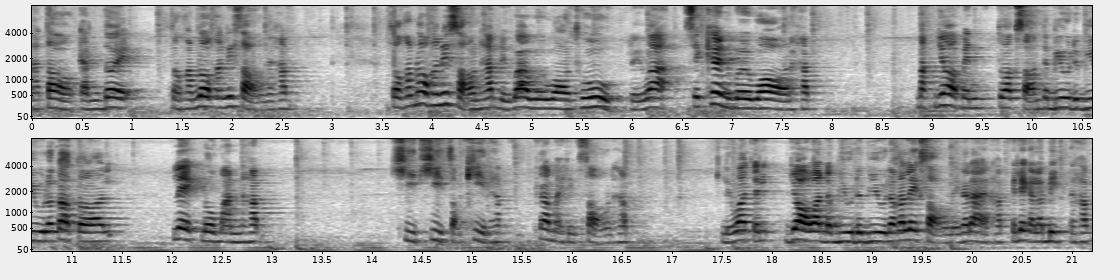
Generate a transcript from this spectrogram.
มาต่อกันด้วยสงครามโลกครั้งที่ 2 นะครับสงครามโลกครั้งที่2นะครับ หรือว่า World War II หรือว่า Second World War นะครับ มักย่อเป็นตัวอักษร WW แล้วก็ตัวเลขโรมันนะครับ ขีดขีดสองขีดนะครับ ก็หมายถึง 2 นะครับ หรือว่าจะย่อว่า WW แล้วก็เลข 2 เลยก็ได้นะครับ เป็นเลขอาราบิกนะครับ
